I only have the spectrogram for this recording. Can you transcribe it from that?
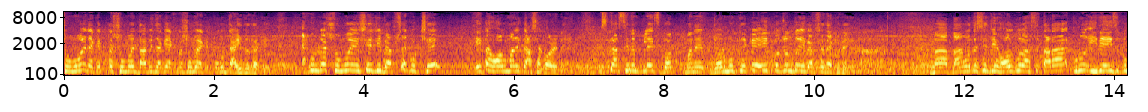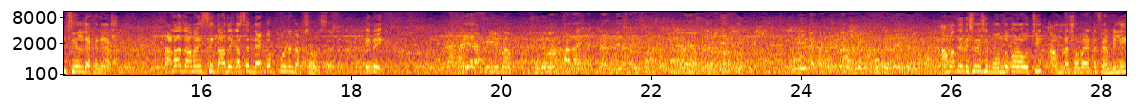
সময়ের এক একটা সময় দাবি থাকে, একটা সময় এক একটা রকম চাহিদা থাকে। এখনকার সময় এসে যে ব্যবসা করছে, এটা হল মালিক আশা করে নাই। স্টার সিনেপ্লেক্স মানে জন্ম থেকে এই পর্যন্ত এই ব্যবসা দেখে নাই। বা বাংলাদেশে যে হলগুলো আছে, তারা কোনো ঈদে এইরকম সেল দেখে নাই আসলে। তারা জানাইছে তাদের কাছে রেকর্ড পরিমাণে ব্যবসা হচ্ছে এটাই। সিনেমা সিনেমা পাড়ায় একটা আমাদের দেশে এসে বন্ধ করা উচিত। আমরা সবাই একটা ফ্যামিলি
